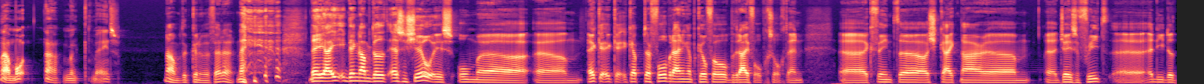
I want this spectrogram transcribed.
Nou, mooi. Nou, ben ik het mee eens. Nou, dan kunnen we verder. Nee, nee ja, ik, denk namelijk dat het essentieel is om... Uh, um, ik, ik, ik heb ter voorbereiding heb ik heel veel bedrijven opgezocht. En uh, ik vind, uh, als je kijkt naar um, Jason Fried, die, dat,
